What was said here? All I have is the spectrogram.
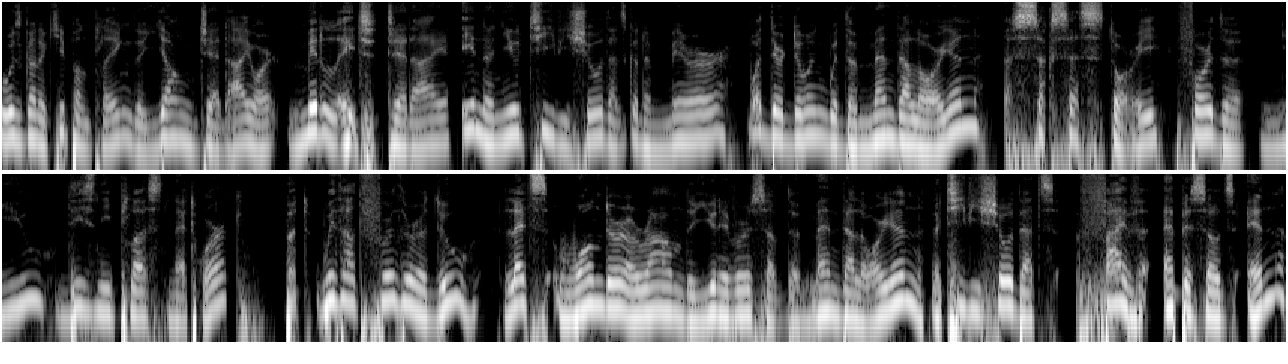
who's going to keep on playing the young Jedi or middle aged Jedi in a new TV show that's going to mirror what they're doing with The Mandalorian, a success story for the new Disney Plus network. But without further ado, let's wander around the universe of The Mandalorian, a TV show that's five episodes in,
